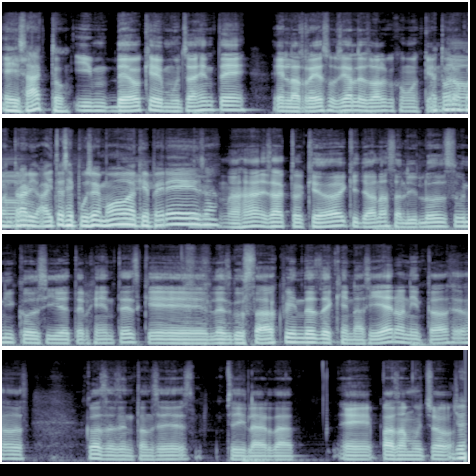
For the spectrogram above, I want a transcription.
Exacto. Y, veo que mucha gente en las redes sociales o algo como que todo lo contrario, ahí te se puso de moda, qué pereza. ajá, exacto, que ay, que ya van a salir los únicos y detergentes que les gustaba Queen desde que nacieron y todas esas cosas. Entonces, sí, la verdad, eh, pasa mucho. Yo,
